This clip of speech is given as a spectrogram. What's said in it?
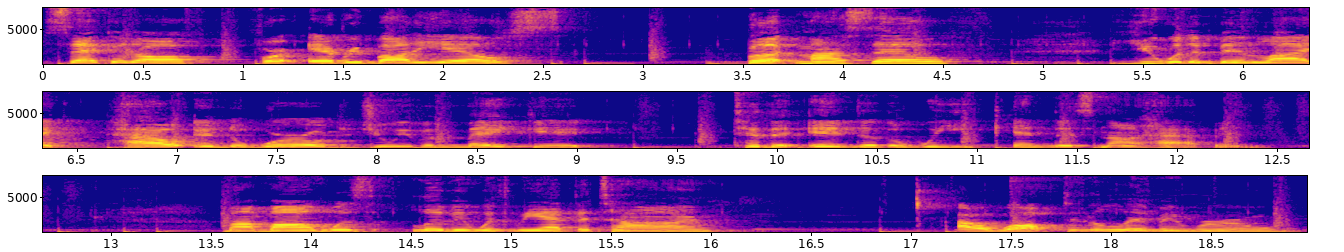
Second off, for everybody else but myself, you would have been like, how in the world did you even make it to the end of the week and this not happen? My mom was living with me at the time. I walked in the living room.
